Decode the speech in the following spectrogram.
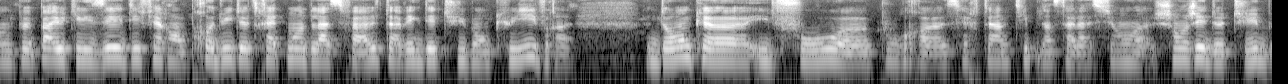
on ne peut pas utiliser différents produits de traitement de l'asphalte avec des tubes en cuivre. Donc, il faut, pour certains types d'installations, changer de tube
